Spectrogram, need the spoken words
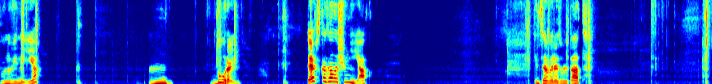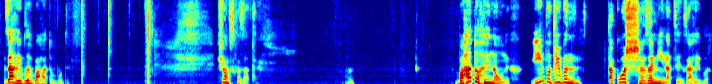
ну, війни є. Дурень. Я б сказала, що ніяк. Кінцевий результат. Загиблих багато буде. Що вам сказати? Багато гине у них. І їм потрібен також заміна цих загиблих.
